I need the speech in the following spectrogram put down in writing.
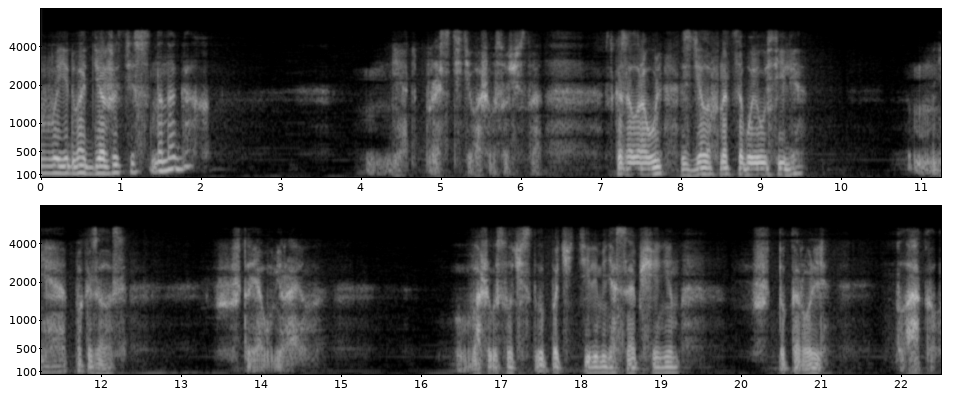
вы едва держитесь на ногах. Нет, простите, ваше высочество, сказал Рауль, сделав над собой усилие. Мне показалось, что я умираю. Ваше высочество почтили меня сообщением, что король плакал,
